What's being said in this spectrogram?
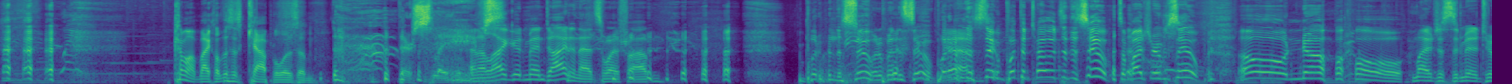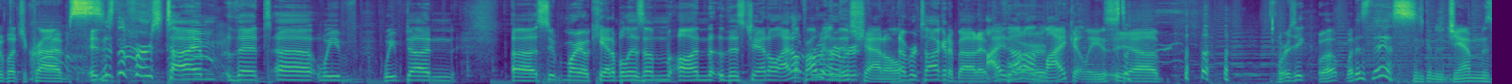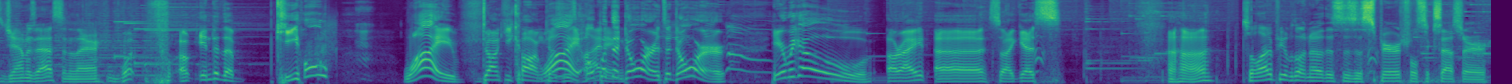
Come on, Michael. This is capitalism. They're slaves. And a lot of good men died in that sweatshop. Put them in the soup. Put them in the soup, Put them in the soup. Put the toads in the soup. It's a mushroom soup. Oh no! Might have just admitted to a bunch of crimes. Is this the first time that uh, we've we've done uh, Super Mario cannibalism on this channel? I don't probably on remember this channel. ever talking about it. I not on before. mic at least. Yeah. Where's he? Well, what is this? He's gonna jam his jam his ass into there. What oh, into the keyhole? Why, Donkey Kong? Why? Open the door. It's a door. Here we go. All right. Uh, so I guess. Uh huh. So a lot of people don't know this is a spiritual successor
